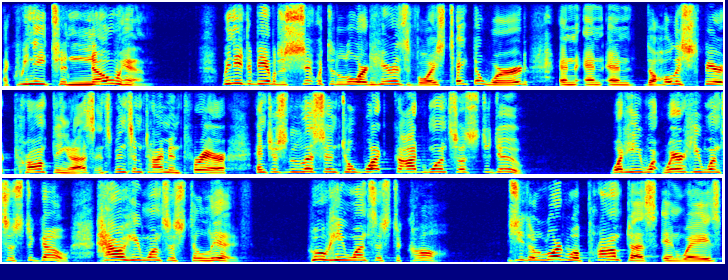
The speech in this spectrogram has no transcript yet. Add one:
Like we need to know him. We need to be able to sit with the Lord, hear his voice, take the word and, and, and the Holy Spirit prompting us, and spend some time in prayer and just listen to what God wants us to do, what he, where he wants us to go, how he wants us to live, who he wants us to call. You see, the Lord will prompt us in ways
